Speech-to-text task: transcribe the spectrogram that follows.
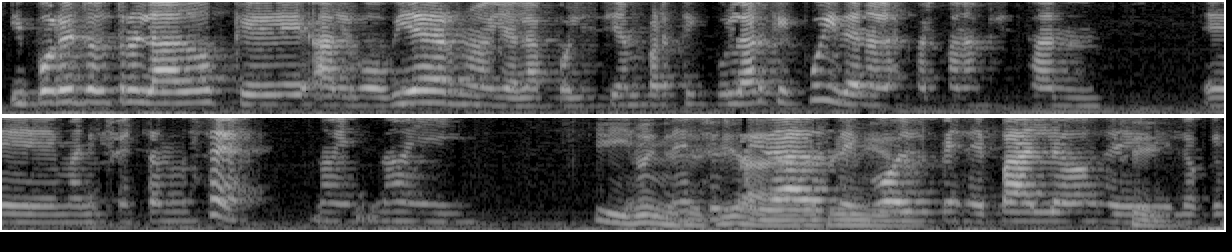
y por otro lado que al gobierno y a la policía en particular que cuiden a las personas que están eh, manifestándose. No hay, no hay, necesidad, de, golpes, de palos, de lo, que,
